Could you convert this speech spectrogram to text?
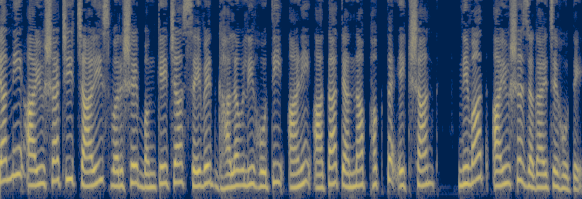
त्यांनी आयुष्याची चाळीस वर्षे बंकेच्या सेवेत घालवली होती आणि आता त्यांना फक्त एक शांत निवांत आयुष्य जगायचे होते.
